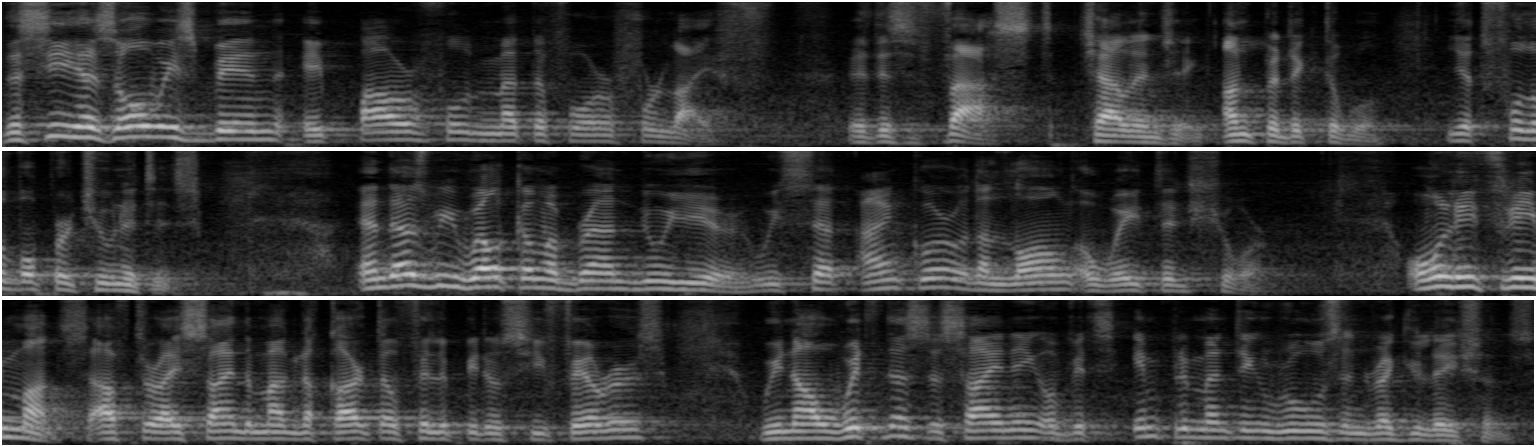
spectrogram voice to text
The sea has always been a powerful metaphor for life. It is vast, challenging, unpredictable, yet full of opportunities. And as we welcome a brand new year, we set anchor on a long awaited shore. Only three months after I signed the Magna Carta of Filipino Seafarers, we now witness the signing of its implementing rules and regulations.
